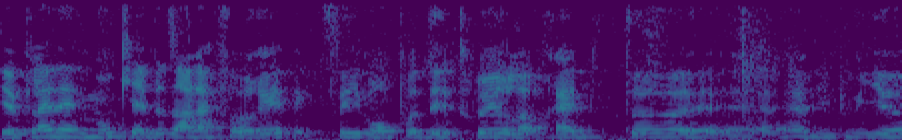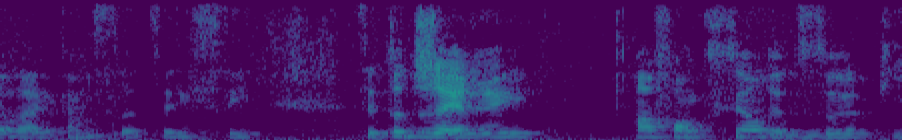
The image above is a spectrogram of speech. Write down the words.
il y a plein d'animaux qui habitent dans la forêt, fait que, tu sais, ils vont pas détruire leur habitat, euh, alléluia, euh, comme ça, tu sais, c'est, c'est tout géré en fonction de Mm. ça, puis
